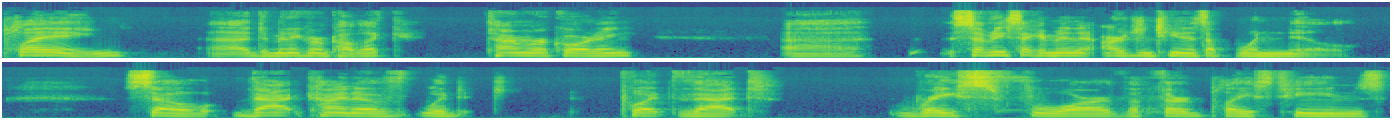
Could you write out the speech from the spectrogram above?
playing uh, Dominican Republic. Time of recording, uh, 72nd minute, Argentina is up 1 0. So that kind of would put that race for the third place teams.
